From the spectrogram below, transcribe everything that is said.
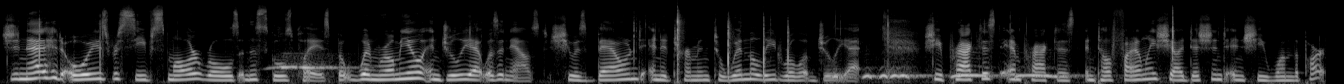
Jeanette had always received smaller roles in the school's plays, but when Romeo and Juliet was announced, she was bound and determined to win the lead role of Juliet. She practiced and practiced until finally she auditioned and she won the part.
